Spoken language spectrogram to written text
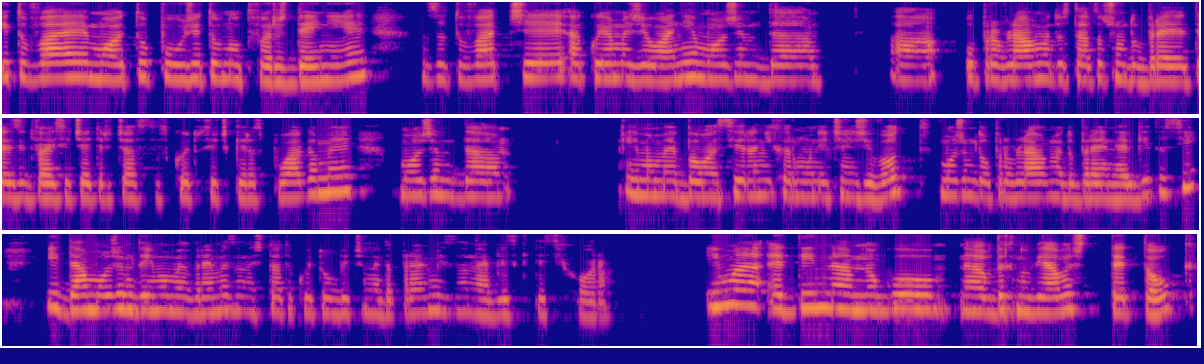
И това е моето положително утвърждение за това, че ако имаме желание, можем да а, управляваме достатъчно добре тези 24 часа, с които всички разполагаме. Можем да имаме балансиран и хармоничен живот, можем да управляваме добре енергията си и да, можем да имаме време за нещата, които обичаме да правим и за най-близките си хора. Има един много вдъхновяващ TED Talk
